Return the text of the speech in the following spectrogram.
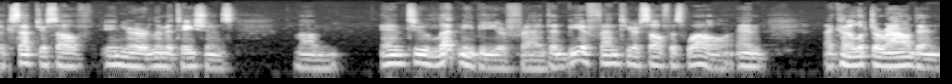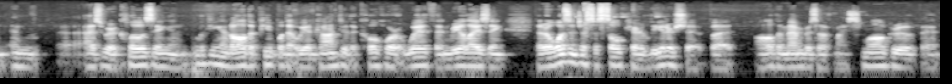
accept yourself in your limitations, um, and to let me be your friend and be a friend to yourself as well. And I kind of looked around and and as we were closing and looking at all the people that we had gone through the cohort with and realizing that it wasn't just a soul care leadership, but all the members of my small group and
